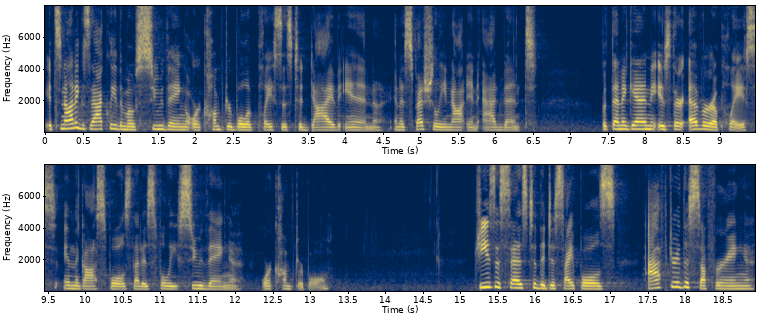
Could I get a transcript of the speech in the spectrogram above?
It's not exactly the most soothing or comfortable of places to dive in, and especially not in Advent. But then again, is there ever a place in the Gospels that is fully soothing or comfortable? Jesus says to the disciples, After the suffering,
